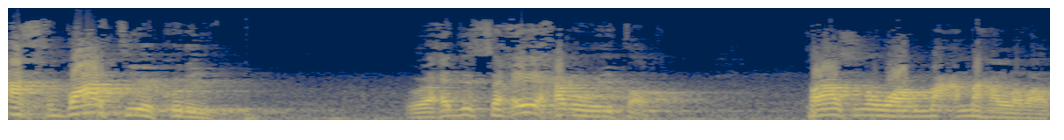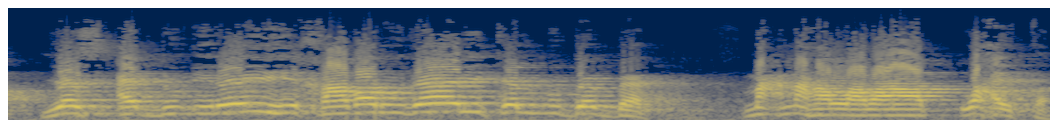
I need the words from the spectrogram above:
أخبارتي يكري واحد صحيح هو يطال فاسنا ومعنى اللبات يسعد إليه خبر ذلك المدبر. معنى اللبات وحيطة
